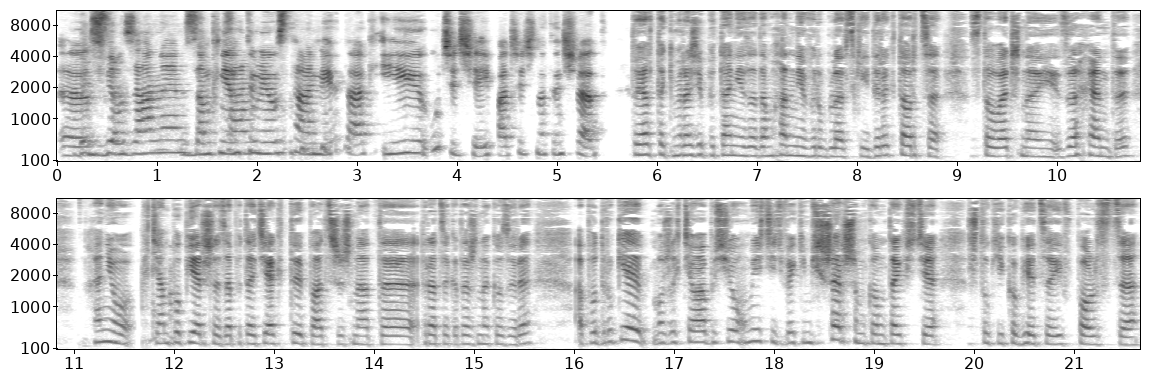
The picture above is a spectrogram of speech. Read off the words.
e, być związanym z zamkniętymi ustami, tak, i uczyć się i patrzeć na ten świat. To ja w takim razie pytanie zadam Hannie Wróblewskiej, dyrektorce stołecznej Zachęty. Haniu, chciałam po pierwsze zapytać, jak ty patrzysz na tę pracę Katarzyny Kozyry, a po drugie, może chciałabyś ją umieścić w jakimś szerszym kontekście sztuki kobiecej w Polsce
